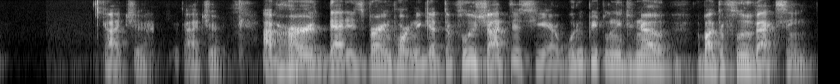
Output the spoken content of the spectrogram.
Gotcha. Gotcha. I've heard that it's very important to get the flu shot this year. What do people need to know about the flu vaccine?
